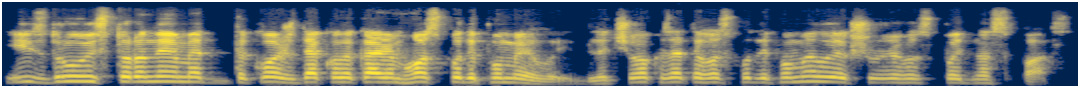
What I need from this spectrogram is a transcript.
І з другої сторони, ми також деколи кажемо Господи помилуй. Для чого казати Господи помилуй, якщо вже Господь нас спас?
